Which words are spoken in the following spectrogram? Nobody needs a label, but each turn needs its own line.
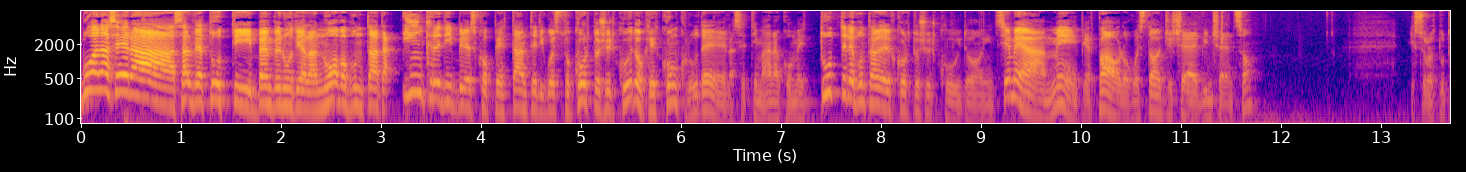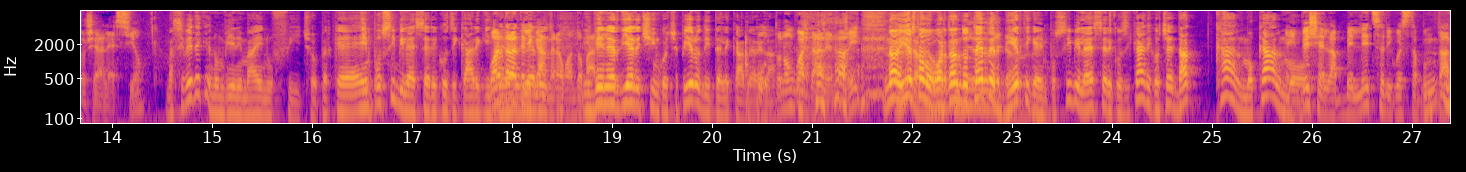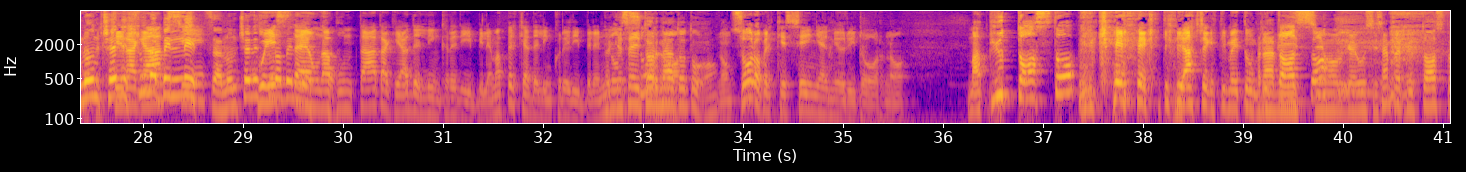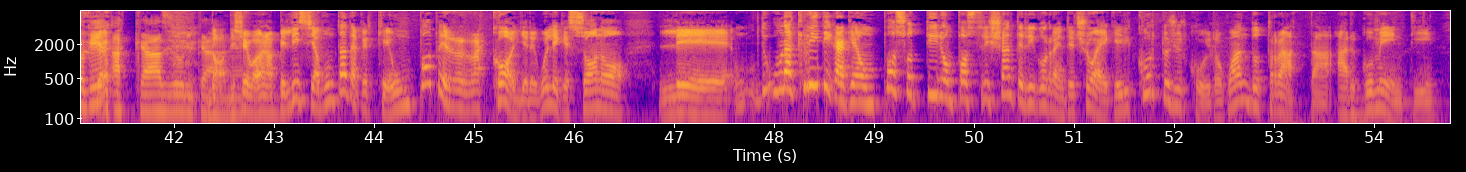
Buonasera, salve a tutti, benvenuti alla nuova puntata incredibile e scoppiettante di questo cortocircuito che conclude la settimana come tutte le puntate del cortocircuito. Insieme a me, Pierpaolo, quest'oggi c'è Vincenzo e soprattutto c'è Alessio.
Ma si vede che non vieni mai in ufficio perché è impossibile essere così carichi.
Guarda la
il venerdì
telecamera
alle-
quando
Il
parli.
venerdì alle 5 c'è pieno di telecamere
Appunto,
là.
non guardare noi.
No, io stavo guardando te per dirti che è impossibile essere così carico. Cioè, da calmo, calmo.
E invece è la bellezza di questa puntata.
Non c'è
perché,
nessuna
ragazzi,
bellezza, non c'è nessuna
questa
bellezza.
è una puntata che ha dell'incredibile. Ma perché ha dell'incredibile?
Perché
non
sei
solo-
tornato tu?
Non solo perché segna il mio ritorno, ma piuttosto perché ti piace che ti metto un
Bravissimo,
piuttosto.
che usi sempre piuttosto che a caso di cane.
No, dicevo, è una bellissima puntata perché un po' per raccogliere quelle che sono le... una critica che è un po' sottile, un po' strisciante e ricorrente, cioè che il cortocircuito quando tratta argomenti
